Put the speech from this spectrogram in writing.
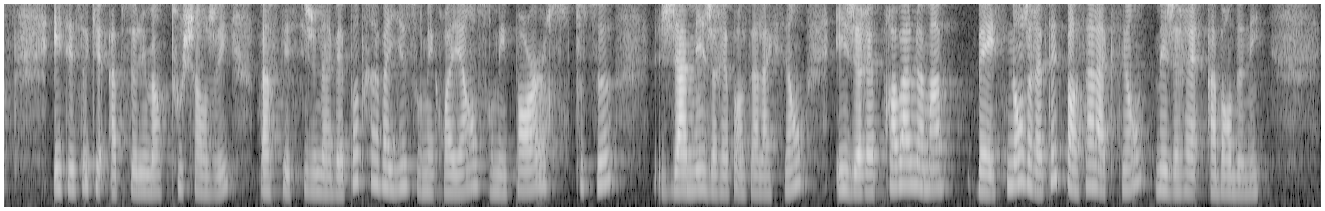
et c'est ça qui a absolument tout changé parce que si je n'avais pas travaillé sur mes croyances, sur mes peurs, sur tout ça, jamais j'aurais passé à l'action et j'aurais probablement ben sinon j'aurais peut-être passé à l'action, mais j'aurais abandonné.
